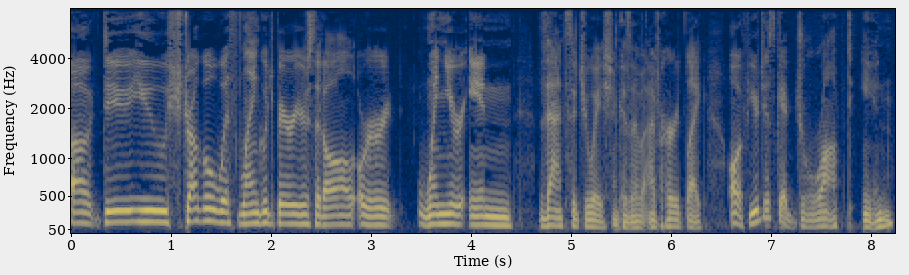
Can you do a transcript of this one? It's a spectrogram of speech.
uh, do you struggle with language barriers at all, or when you're in that situation? Because I've, I've, heard like, oh, if you just get dropped in,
